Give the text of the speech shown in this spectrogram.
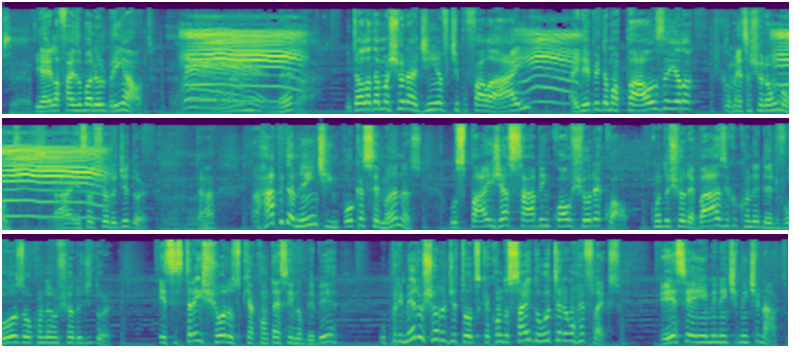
Certo. E aí ela faz um barulho bem alto. né? Então ela dá uma choradinha, tipo, fala ai, aí de repente dá uma pausa e ela começa a chorar um monte. tá? Esse é o choro de dor, tá? Rapidamente, em poucas semanas, os pais já sabem qual choro é qual. Quando o choro é básico, quando é nervoso ou quando é um choro de dor. Esses três choros que acontecem no bebê, o primeiro choro de todos, que é quando sai do útero, é um reflexo. Esse é eminentemente inato.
